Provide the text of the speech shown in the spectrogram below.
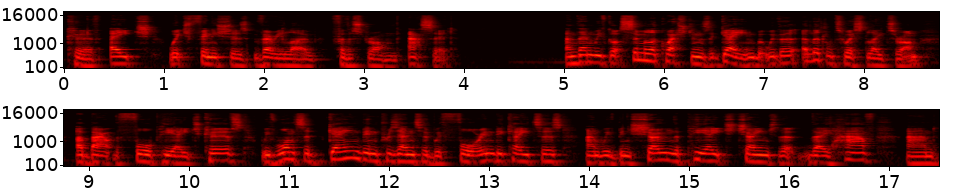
curve H, which finishes very low for the strong acid. And then we've got similar questions again, but with a, a, little twist later on, about the four pH curves. We've once again been presented with four indicators, and we've been shown the pH change that they have and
